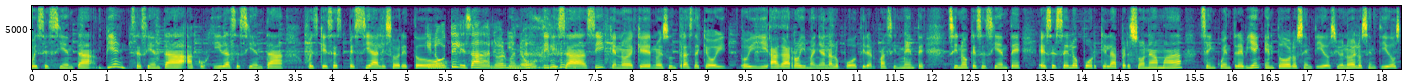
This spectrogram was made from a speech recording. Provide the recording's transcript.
pues se sienta bien, se sienta acogida, se sienta pues que es especial y sobre todo y no utilizada, ¿no, hermana? Y no utilizada, sí, que no que no es un traste que hoy hoy agarro y mañana lo puedo tirar fácilmente, sino que se siente ese celo porque la persona amada se encuentre bien en todos los sentidos. Y uno de los sentidos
